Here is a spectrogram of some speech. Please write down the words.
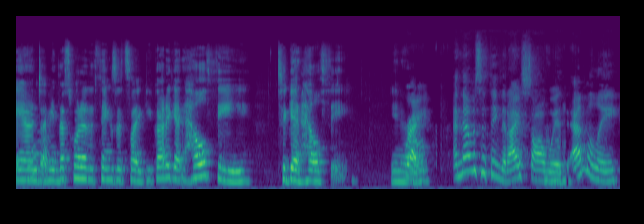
and yeah. i mean that's one of the things it's like you got to get healthy to get healthy you know right and that was the thing that I saw with mm-hmm. Emily.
